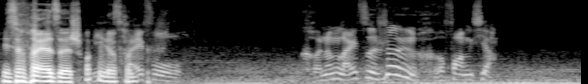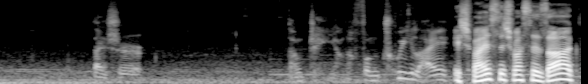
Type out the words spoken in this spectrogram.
Wieso war er so erschrocken davon? Ich weiß nicht, was er sagt.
